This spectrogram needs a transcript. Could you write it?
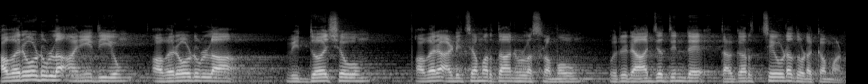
അവരോടുള്ള അനീതിയും അവരോടുള്ള വിദ്വേഷവും അവരെ അടിച്ചമർത്താനുള്ള ശ്രമവും ഒരു രാജ്യത്തിന്റെ തകർച്ചയുടെ തുടക്കമാണ്.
